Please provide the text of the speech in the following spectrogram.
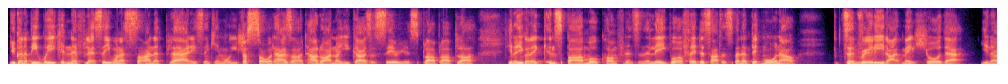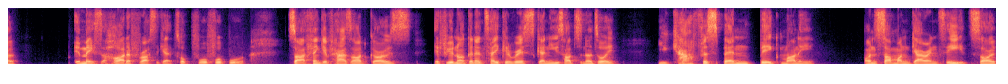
you're going to be weak. And if, let's say, you want to sign a player and he's thinking, "Well, you just sold Hazard. How do I know you guys are serious?" Blah blah blah. You know, you're going to inspire more confidence in the league. What if they decide to spend a bit more now to really like make sure that you know it makes it harder for us to get top four football. So I think if Hazard goes, if you're not going to take a risk and use Hudson Odoi, you have to spend big money on someone guaranteed. So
